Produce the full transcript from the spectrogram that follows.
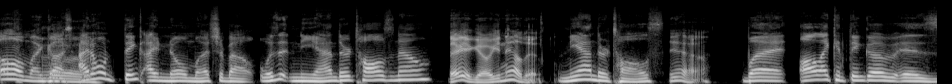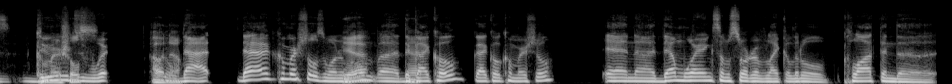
oh my gosh. I Uh. don't think I know much about was it Neanderthals now? there you go. You nailed it. Neanderthals. Yeah. But all I can think of is dudes Commercials? we- Oh no. That that commercial is one of Yeah, them. Uh, the yeah. Geico Geico commercial, and uh, them wearing some sort of like a little cloth in the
